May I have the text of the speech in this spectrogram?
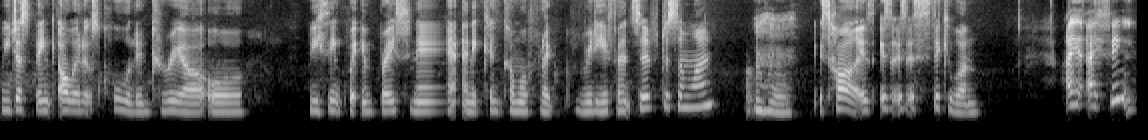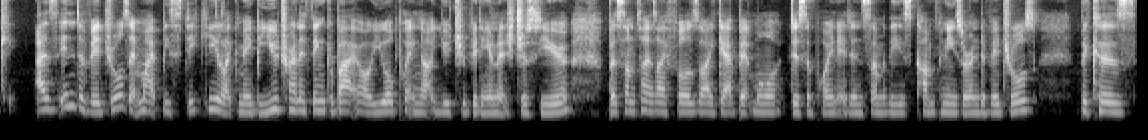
we just think, oh, it looks cool in Korea, or we think we're embracing it, and it can come off like really offensive to someone. Mm-hmm. It's hard. It's, it's, it's a sticky one. I I think as individuals, it might be sticky. Like maybe you trying to think about it, or you're putting out a YouTube video and it's just you. But sometimes I feel as though I get a bit more disappointed in some of these companies or individuals because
